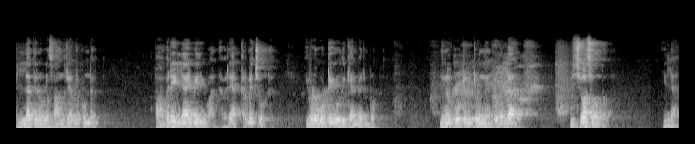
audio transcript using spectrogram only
എല്ലാത്തിനുമുള്ള സ്വാതന്ത്ര്യം അവർക്കുണ്ട്. അപ്പോൾ അവരെ ഇല്ലായ്മ ചെയ്യുവാൻ അവരെ ആക്രമിച്ചുകൊണ്ട് ഇവിടെ വോട്ട് ചോദിക്കാൻ വരുമ്പോൾ നിങ്ങൾ കൂട്ട് കിട്ടുമെന്ന് നിങ്ങൾക്ക് വല്ല വിശ്വാസമുണ്ടോ? ഇല്ല.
